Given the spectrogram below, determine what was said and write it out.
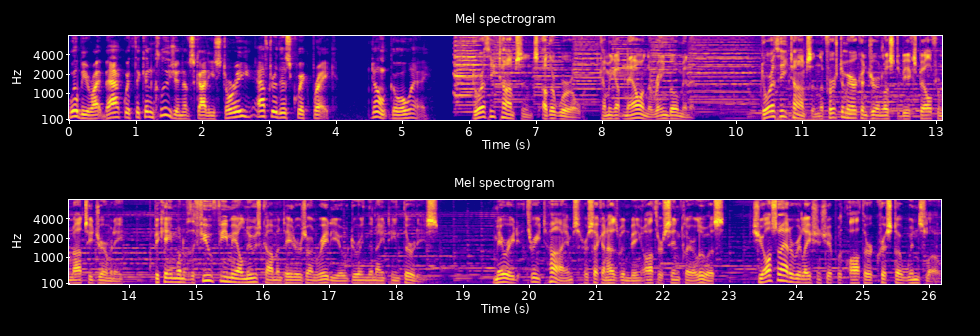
We'll be right back with the conclusion of Scotty's story after this quick break. Don't go away. Dorothy Thompson's Other World, coming up now on the Rainbow Minute. Dorothy Thompson, the first American journalist to be expelled from Nazi Germany, became one of the few female news commentators on radio during the 1930s. Married three times, her second husband being author Sinclair Lewis, she also had a relationship with author Christa Winsloe.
